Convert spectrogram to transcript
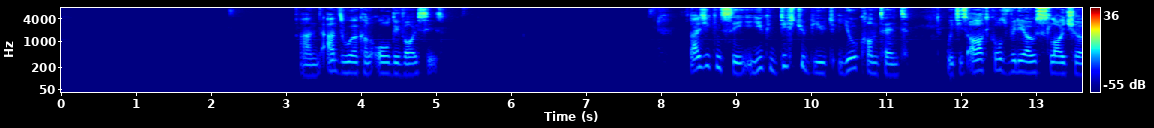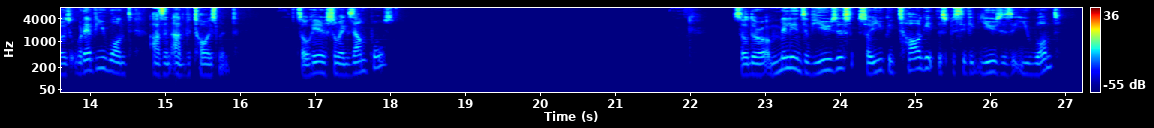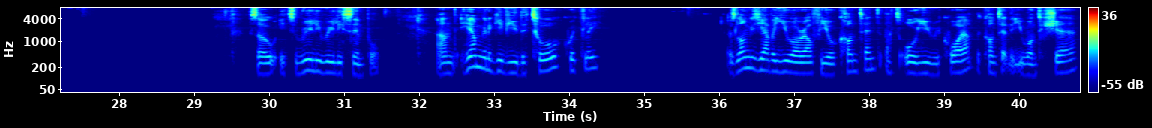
and ads work on all devices. So as you can see you can distribute your content which is articles, videos, slideshows, whatever you want as an advertisement. So here are some examples. So there are millions of users, so you can target the specific users that you want. So it's really, really simple. And here I'm going to give you the tour quickly. As long as you have a URL for your content, that's all you require, the content that you want to share.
